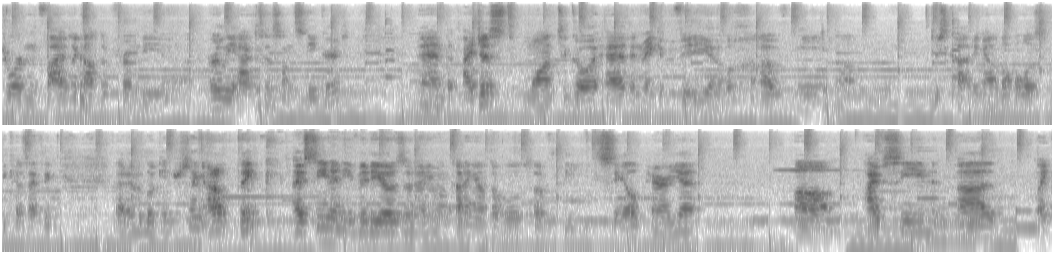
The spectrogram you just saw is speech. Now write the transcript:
Jordan 5s. I got them from the uh, early access on SNKRS. And I just want to go ahead and make a video of me um, just cutting out the holes because I think that it would look interesting. I don't think I've seen any videos of anyone cutting out the holes of the sail pair yet. Um, I've seen uh, like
